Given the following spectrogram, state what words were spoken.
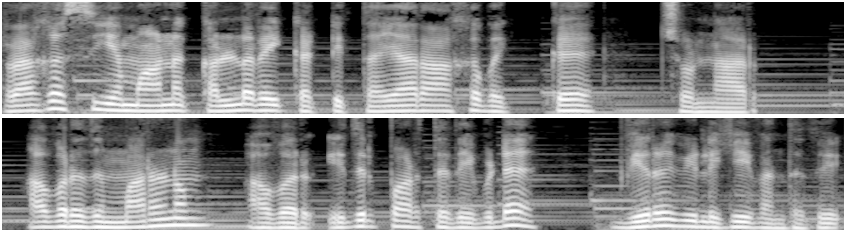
ரகசியமான கல்லறை கட்டி தயாராக வைக்க சொன்னார். அவரது மரணம் அவர் எதிர்பார்த்ததை விட விரைவிலேயே வந்தது.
